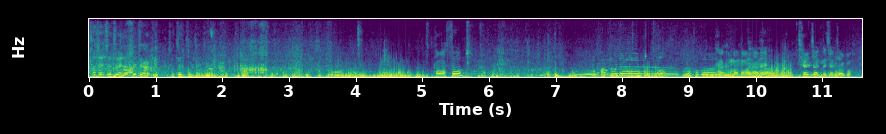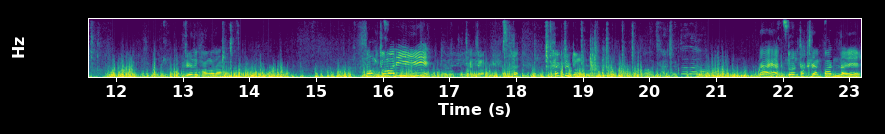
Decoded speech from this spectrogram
천천히, 천천히. 나 세트 갈게. 천천히, 천천히, 천천히. 다 왔어? 오, 광어다 어? 뭐야? 다 그만 그만 하네 제일 작네 제일 작아 그래도 광어다 썽 두 마리 잠깐만 탈줄 좀 물어 어. 야야 넌다 그냥 빠진다 해.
